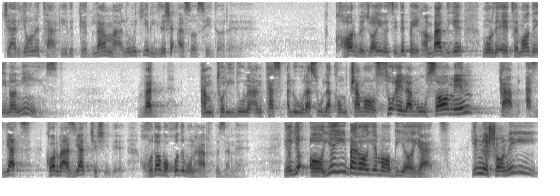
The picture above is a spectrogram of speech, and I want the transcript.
جریان تغییر قبله معلومه که ریزش اساسی داره. کار به جایی رسیده پیغمبر دیگه مورد اعتماد اینا نیست. و ام تریدون ان تسالوا رسولکم کما سئل موسی من قبل. اذیت کار به اذیت کشیده. خدا با خودمون حرف بزنه. یا یه آیه برای ما بیاید. یه نشانه ای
